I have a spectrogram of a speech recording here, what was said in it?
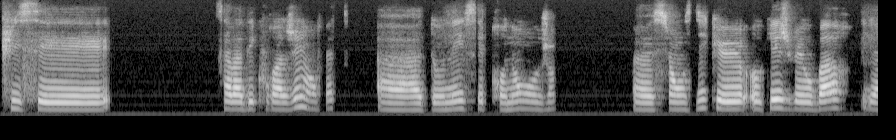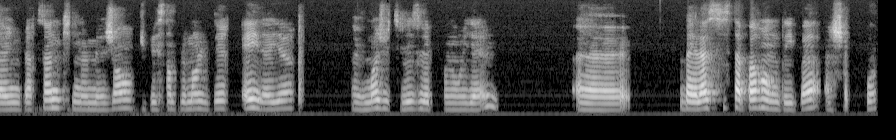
puis c'est, ça va décourager en fait à donner ses pronoms aux gens. Euh, si on se dit que, ok, je vais au bar, il y a une personne qui me met genre, je vais simplement lui dire, hey d'ailleurs, euh, moi j'utilise les pronoms yel. Euh, ben là, si ça part en débat à chaque fois,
